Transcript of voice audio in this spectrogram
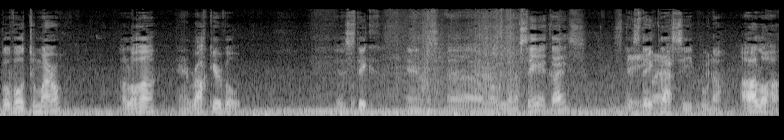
go vote tomorrow. Aloha and rock your vote. Stick and uh, what are we gonna say, it guys? Stay, stay classy, Puna. Aloha.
